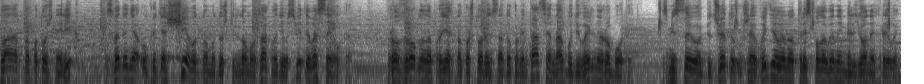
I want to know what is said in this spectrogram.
Планах на поточний рік зведення укриття ще в одному дошкільному закладі освіти Веселка. Розроблена проєктно-кошторисна документація на будівельні роботи. З місцевого бюджету вже виділено 3,5 мільйони гривень.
